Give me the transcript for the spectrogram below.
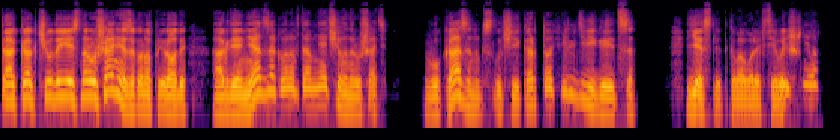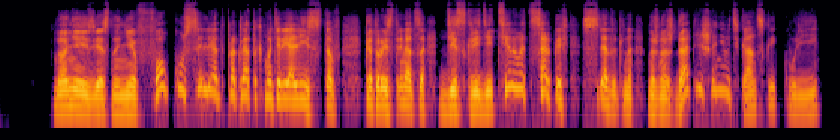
Так как чудо есть нарушение законов природы, а где нет законов, там нечего нарушать. В указанном случае картофель двигается, если такова воля Всевышнего, но неизвестно, не фокусы ли от проклятых материалистов, которые стремятся дискредитировать церковь, следовательно, нужно ждать решения Ватиканской курии.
